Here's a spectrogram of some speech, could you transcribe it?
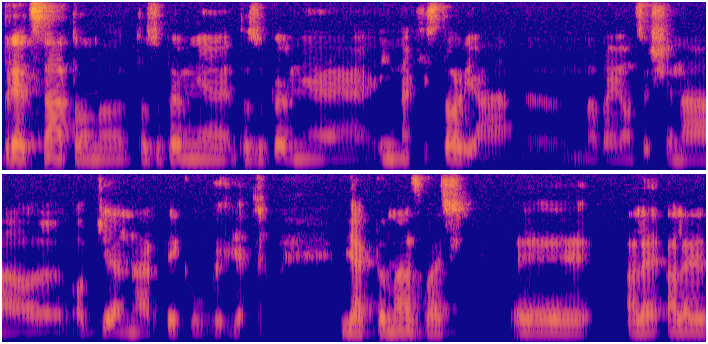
Brett Sutton no, to zupełnie, to zupełnie inna historia, e, nadająca się na oddzielny artykuł, wywiad, jak to nazwać, e, ale, ale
